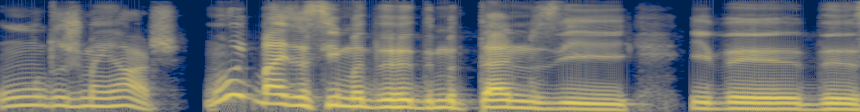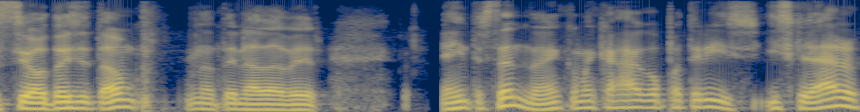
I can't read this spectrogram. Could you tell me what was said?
um dos maiores. Muito mais acima de, de metanos e, e de, de CO2, então não tem nada a ver é interessante, não é? Como é que a água pode ter isso? E se calhar,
